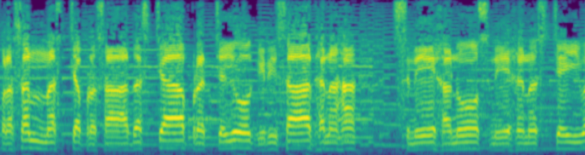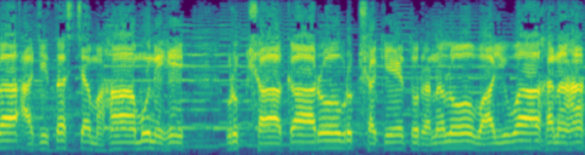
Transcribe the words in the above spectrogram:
प्रसन्नश्च प्रसादश्च प्रत्ययो गिरिसाधनः। स्नेहनो स्नेहनश्चैव अजितश्च महामुनिः। वृक्षाकारो वृक्षकेतुरनलो वायुवाहनः।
